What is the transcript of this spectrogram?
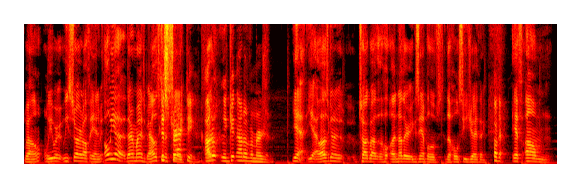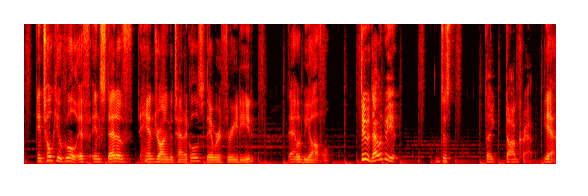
well, we were we started off anime. Oh yeah, that reminds me. I was gonna say- Distracting. out of like, getting out of immersion. Yeah, yeah. I was gonna talk about the whole, another example of the whole CGI thing. Okay. If um in Tokyo Ghoul, if instead of hand drawing the tentacles, they were 3D'd, that would be awful. Dude, that would be just like dog crap. Yeah.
